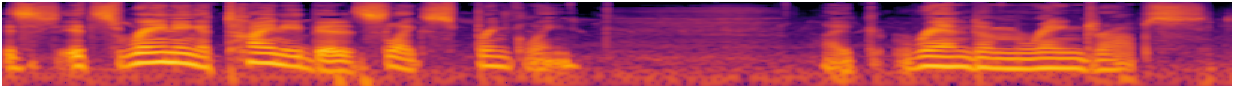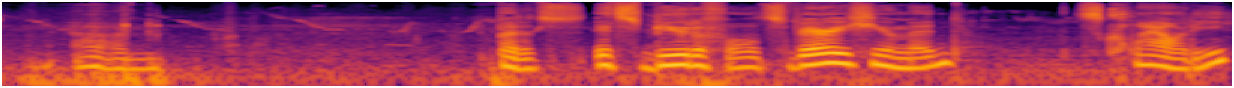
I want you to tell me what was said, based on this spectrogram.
it's it's raining a tiny bit. It's like sprinkling like random raindrops. Um, but it's it's beautiful. It's very humid. It's cloudy.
